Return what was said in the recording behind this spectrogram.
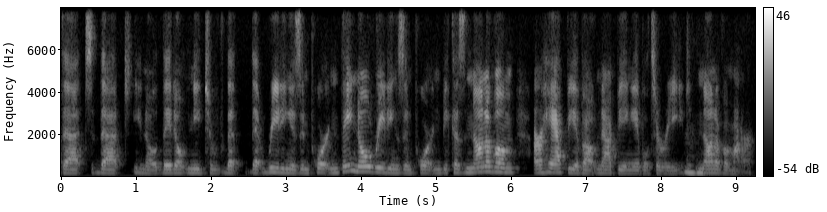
that that you know they don't need to that that reading is important. They know reading is important because none of them are happy about not being able to read. Mm-hmm. None of them are.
